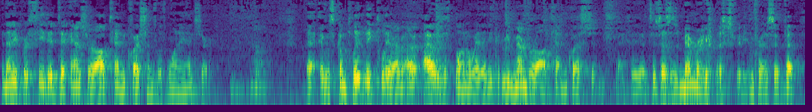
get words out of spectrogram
and then he proceeded to answer all ten questions with one answer. Uh, it was completely clear. I, I, I, was just blown away that he could remember all ten questions. Actually, it's just his memory was pretty impressive. But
